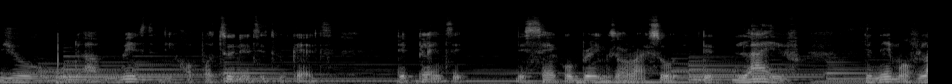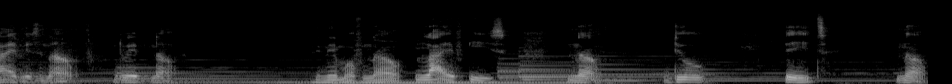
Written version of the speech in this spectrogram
you would have missed the opportunity to get the plenty the cycle brings, all right? So, the life, the name of life is now. Do it now. The name of now, life is now. Do it now.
